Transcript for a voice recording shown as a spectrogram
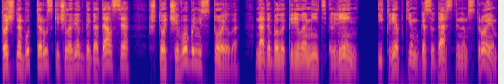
Точно будто русский человек догадался, что чего бы ни стоило, надо было переломить лень и крепким государственным строем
